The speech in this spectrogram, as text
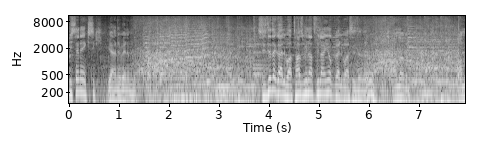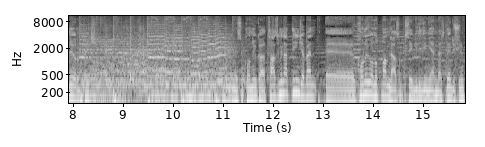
bir sene eksik yani benim de. Sizde de galiba tazminat falan yok galiba sizde de değil mi? Anladım. Anlıyorum peki. Neyse konuyu kadar. Tazminat deyince ben e, konuyu unutmam lazım sevgili dinleyenler. Ne düşünün?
